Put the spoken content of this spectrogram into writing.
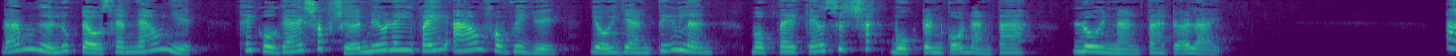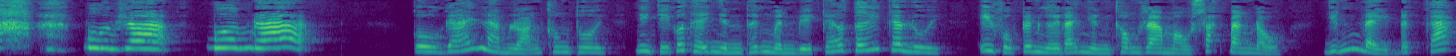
Đám người lúc đầu xem náo nhiệt, thấy cô gái sắp sửa nếu lấy váy áo Phong Phi Duyệt, dội vàng tiến lên, một tay kéo xích sắt buộc trên cổ nàng ta, lôi nàng ta trở lại. À, buông ra, buông ra! Cô gái làm loạn không thôi, nhưng chỉ có thể nhìn thân mình bị kéo tới kéo lui, y phục trên người đã nhìn không ra màu sắc ban đầu, dính đầy đất cát.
